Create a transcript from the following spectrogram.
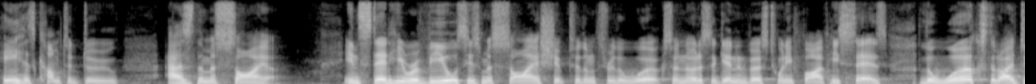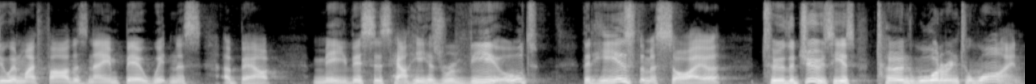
he has come to do as the Messiah. Instead, he reveals his messiahship to them through the works. So notice again in verse 25, he says, The works that I do in my Father's name bear witness about me. This is how he has revealed that he is the Messiah to the Jews. He has turned water into wine.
